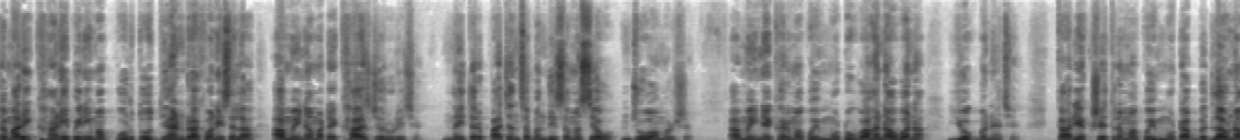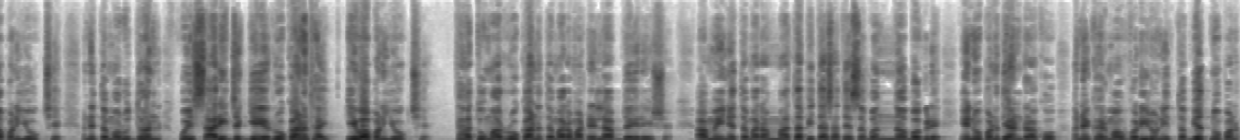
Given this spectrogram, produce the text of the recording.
તમારી ખાણીપીણીમાં પૂરતું ધ્યાન રાખવાની સલાહ આ મહિના માટે ખાસ જરૂરી છે. નહીતર પાચન સંબંધી સમસ્યાઓ જોવા મળશે. આ મહિને ઘરમાં કોઈ મોટું વાહન આવવાના યોગ બને છે. કાર્યક્ષેત્રમાં કોઈ મોટા બદલાવના પણ યોગ છે અને તમારું ધન કોઈ સારી જગ્યાએ રોકાણ થાય એવા પણ યોગ છે. ધાતુમાં રોકાણ તમારા માટે લાભદાયી રહેશે. આ મહિને તમારા માતા પિતા સાથે સંબંધ ન બગડે એનું પણ ધ્યાન રાખો અને ઘરમાં વડીલોની તબિયતનું પણ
